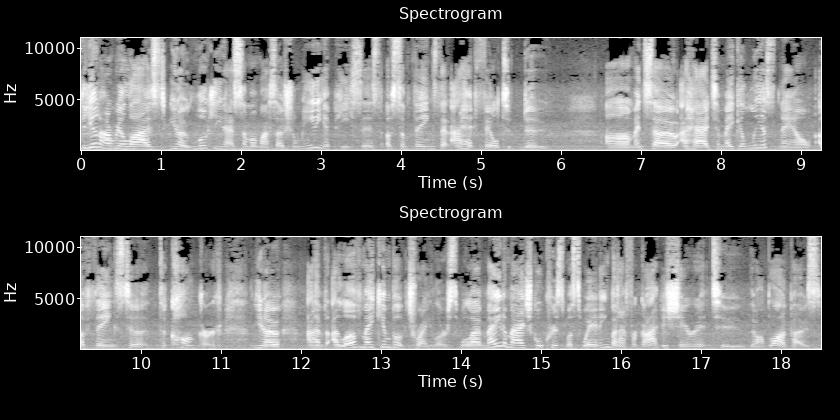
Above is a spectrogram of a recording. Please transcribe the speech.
Then I realized, you know, looking at some of my social media pieces of some things that I had failed to do. Um, and so I had to make a list now of things to, to conquer. You know, I've, I love making book trailers. Well, I made a magical Christmas wedding, but I forgot to share it to my blog post.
